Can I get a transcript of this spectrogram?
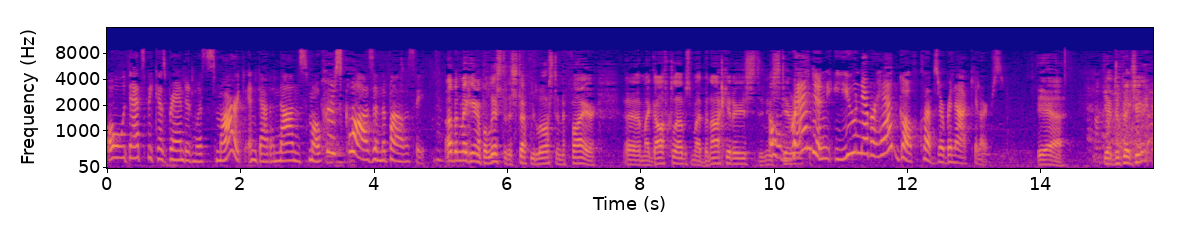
Oh, that's because Brandon was smart and got a non smoker's clause in the policy. I've been making up a list of the stuff we lost in the fire. Uh, my golf clubs, my binoculars, the new Oh, stereo. Brandon, you never had golf clubs or binoculars. Yeah. Get the picture?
